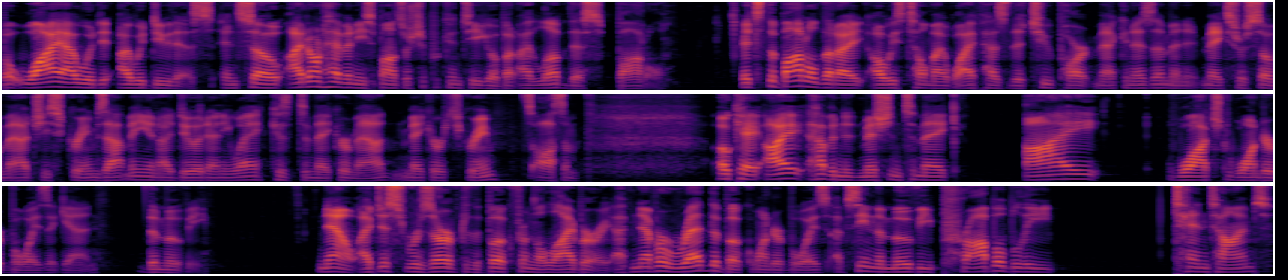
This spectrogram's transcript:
but why I would I would do this. And so I don't have any sponsorship with Contigo, but I love this bottle. It's the bottle that I always tell my wife has the two part mechanism and it makes her so mad she screams at me, and I do it anyway because to make her mad, make her scream. It's awesome. Okay, I have an admission to make. I watched Wonder Boys again, the movie. Now, I just reserved the book from the library. I've never read the book Wonder Boys. I've seen the movie probably 10 times,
